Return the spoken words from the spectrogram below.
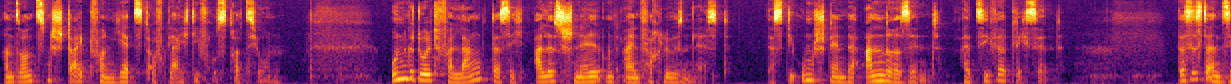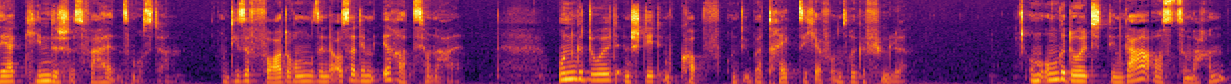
ansonsten steigt von jetzt auf gleich die Frustration. Ungeduld verlangt, dass sich alles schnell und einfach lösen lässt, dass die Umstände andere sind, als sie wirklich sind. Das ist ein sehr kindisches Verhaltensmuster. Und diese Forderungen sind außerdem irrational. Ungeduld entsteht im Kopf und überträgt sich auf unsere Gefühle. Um Ungeduld den Gar auszumachen,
